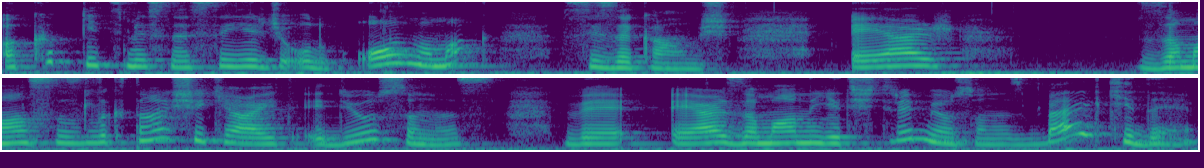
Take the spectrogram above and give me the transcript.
akıp gitmesine seyirci olup olmamak size kalmış. Eğer zamansızlıktan şikayet ediyorsanız ve eğer zamanı yetiştiremiyorsanız belki de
